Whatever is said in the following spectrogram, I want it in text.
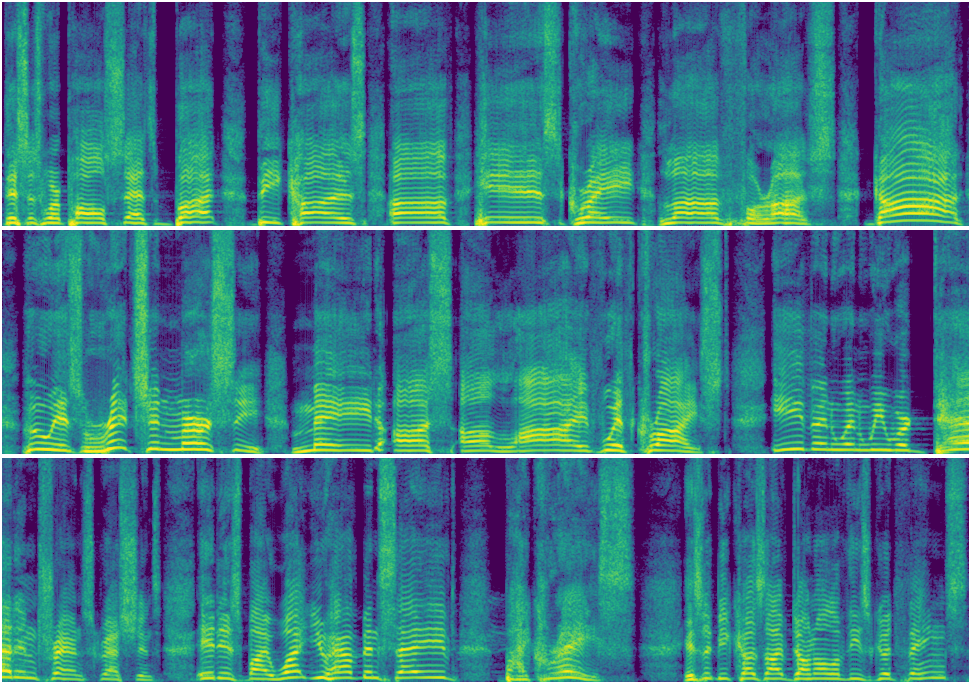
This is where Paul says, But because of his great love for us, God, who is rich in mercy, made us alive with Christ. Even when we were dead in transgressions, it is by what you have been saved? By grace. Is it because I've done all of these good things?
